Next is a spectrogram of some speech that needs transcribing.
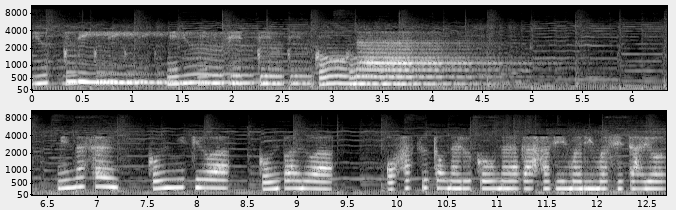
ゆっくりミュージックコーナー。皆さん、こんにちは、こんばんは。お初となるコーナーが始まりましたよ。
